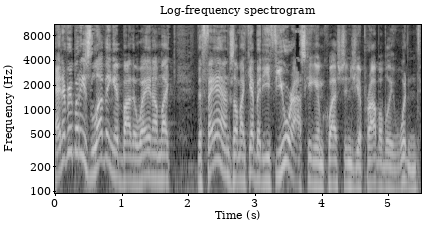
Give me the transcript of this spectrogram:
and everybody's loving it, by the way. And I'm like, the fans, I'm like, yeah, but if you were asking him questions, you probably wouldn't.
